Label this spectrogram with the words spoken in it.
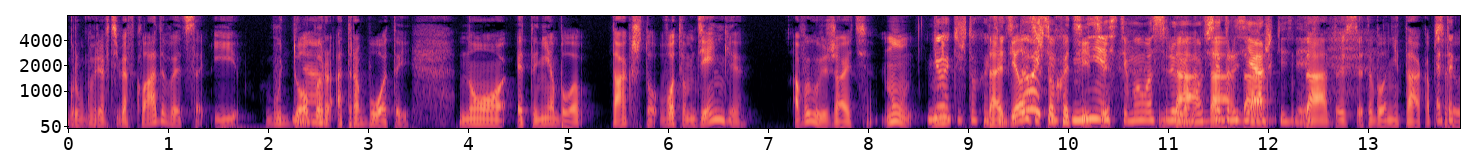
грубо говоря, в тебя вкладывается, и будь добр, Да. отработай. Но это не было так, что вот вам деньги, а вы уезжаете. Ну, не- Делайте, что хотите. да, делайте, Давайте что хотите. Вместе, мы вас любим, Да, мы все да, друзьяшки да, здесь. Да, то есть это было не так абсолютно. Это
